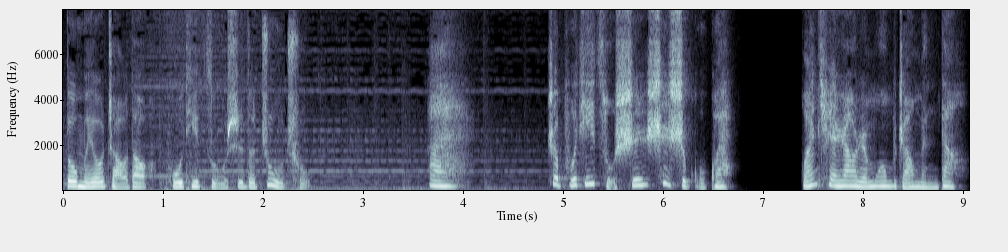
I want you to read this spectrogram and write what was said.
都没有找到菩提祖师的住处。唉，这菩提祖师甚是古怪，完全让人摸不着门道。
